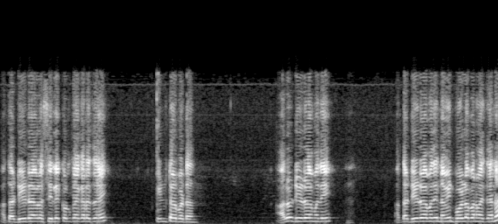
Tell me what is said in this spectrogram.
आता डी ड्राईव्हला सिलेक्ट करून काय करायचं आहे इंटर बटन आलो डी ड्राईव्हमध्ये आता डी ड्राईव्हमध्ये नवीन फोल्डर बनवायचा आहे ना?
